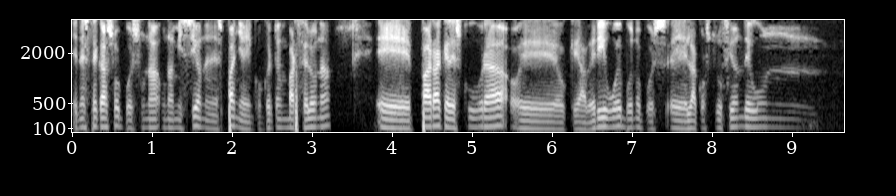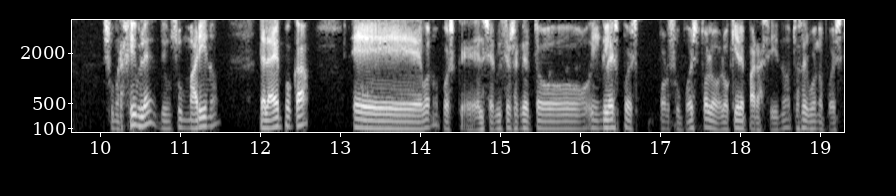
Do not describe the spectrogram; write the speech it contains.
en este caso, pues una, una misión en España y en concreto en Barcelona, eh, para que descubra eh, o que averigüe, bueno, pues eh, la construcción de un sumergible, de un submarino de la época, eh, bueno, pues que el servicio secreto inglés, pues por supuesto lo, lo quiere para sí, ¿no? Entonces, bueno, pues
